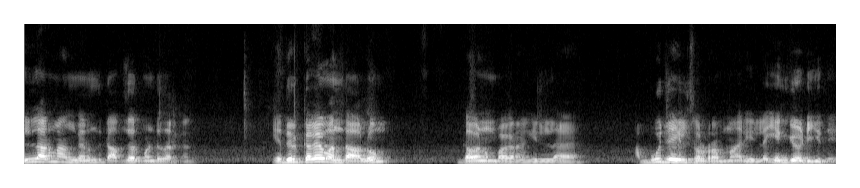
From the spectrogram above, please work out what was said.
எல்லாருமே அங்கே இருந்துட்டு அப்சர்வ் பண்ணிட்டு தான் இருக்காங்க. எதிர்க்கவே வந்தாலும் கவனம் பார்க்குறாங்க. இல்லை. பூஜையில் சொல்கிற மாதிரி இல்லை. எங்கேயோ அடிக்குது.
